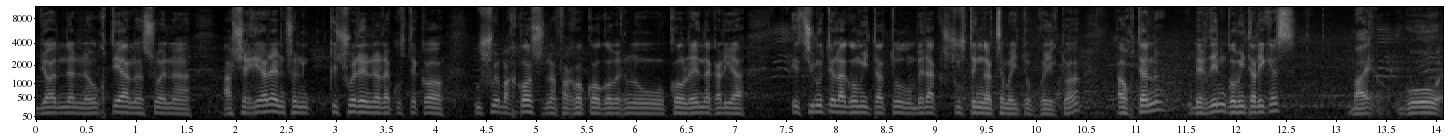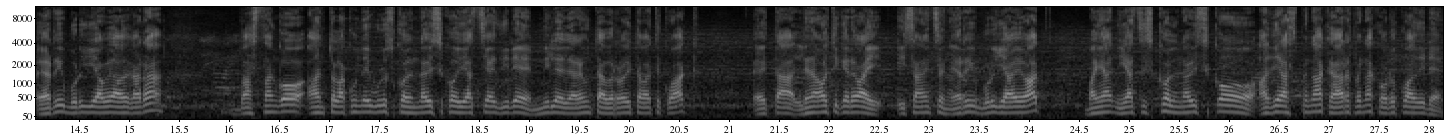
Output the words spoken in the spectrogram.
joan den urtean zuen uh, aserriaren, zuen kisuaren erakusteko Usue Marcos, Nafarroko gobernuko lehen dakaria, ez zinutela gomitatu berak sustengatzen baitu proiektua. Aurten, berdin, gomitarik ez? Bai, gu herri buru jabea gara, bastango antolakundei buruzko lehendabiziko jatziak dire mile leraunta berroita batekoak, eta lehenagotik ere bai, izan entzen herri buru jabe bat, baina niatzizko lehenabiziko adierazpenak, agarpenak horrekoa dire.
